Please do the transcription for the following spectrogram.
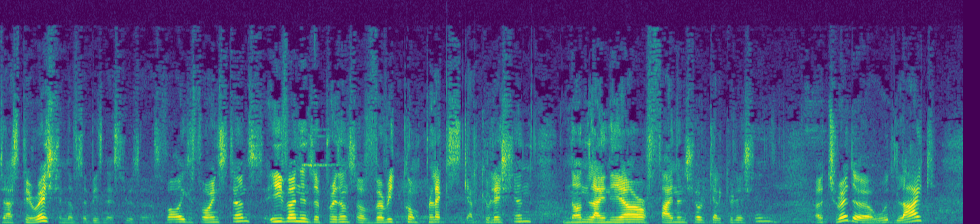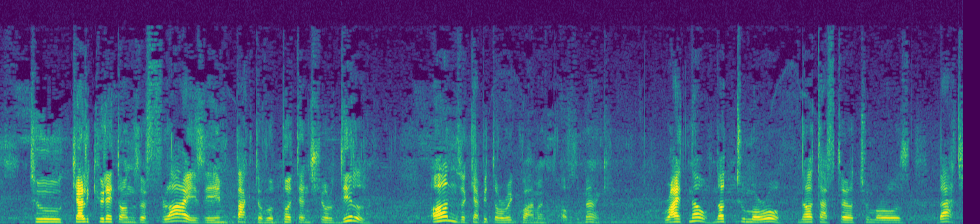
the aspiration of the business users. For, for instance, even in the presence of very complex calculation, non-linear financial calculations, a trader would like to calculate on the fly the impact of a potential deal on the capital requirement of the bank. Right now, not tomorrow, not after tomorrow's batch.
